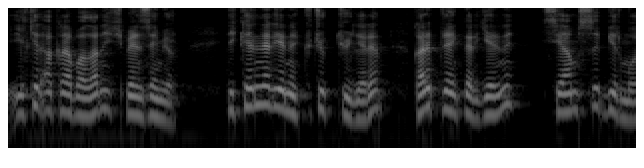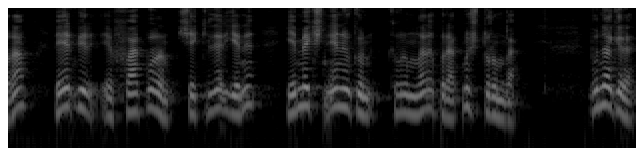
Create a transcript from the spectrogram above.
ilkel akrabalarına hiç benzemiyor. Dikenler yerine küçük tüylere, garip renkler yerine siyamsı bir mora ve her bir e, farklı olan şekiller yerine yemek için en uygun kıvrımları bırakmış durumda. Buna göre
